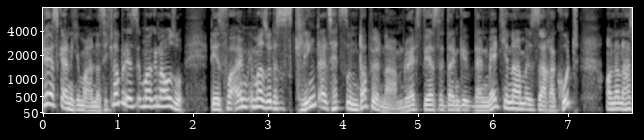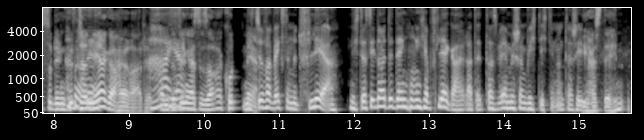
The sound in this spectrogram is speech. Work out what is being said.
Der ist gar nicht immer anders. Ich glaube, der ist immer genauso. Der ist vor allem immer so, dass es klingt, als hättest du einen Doppelnamen. Du hättest, wärst, dein, dein Mädchenname ist Sarah Kutt und dann hast du den so, Günther nee. Nähr geheiratet. Ah, und deswegen ja. heißt du Sarah Kutt Nähr. Nicht zu verwechseln mit Flair. Nicht, dass die Leute denken, ich habe Flair geheiratet. Das wäre mir schon wichtig, den Unterschied. Wie heißt der hinten?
